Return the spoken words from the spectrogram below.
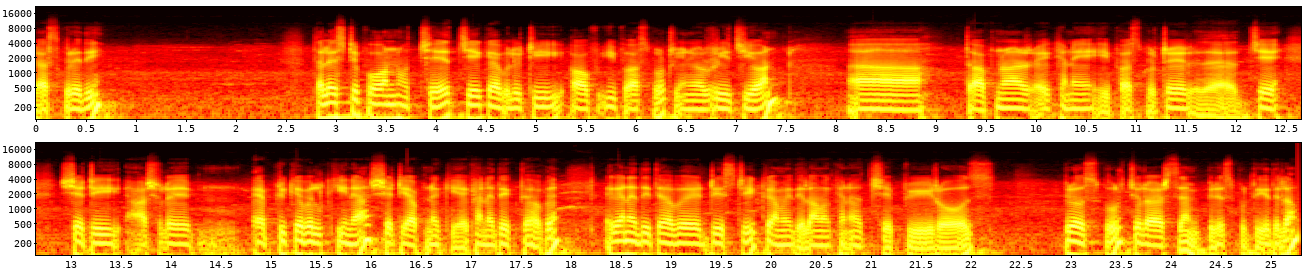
টাচ করে দিই। তাহলে স্টেপ ওয়ান হচ্ছে check ability of e passport in your region তো আপনার এখানে ই পাসপোর্টের যে সেটি আসলে অ্যাপ্লিকেবল কি না সেটি আপনাকে এখানে দেখতে হবে। এখানে দিতে হবে ডিস্ট্রিক্ট আমি দিলাম এখানে হচ্ছে পিরোজ, পিরোজপুর চলে আসছে, আমি পিরোজপুর দিয়ে দিলাম।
